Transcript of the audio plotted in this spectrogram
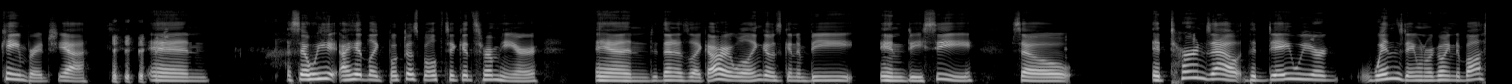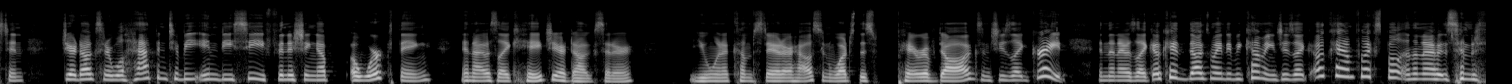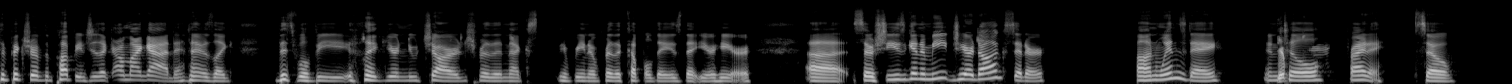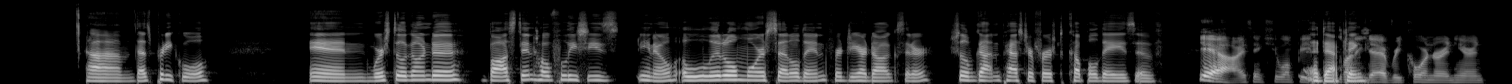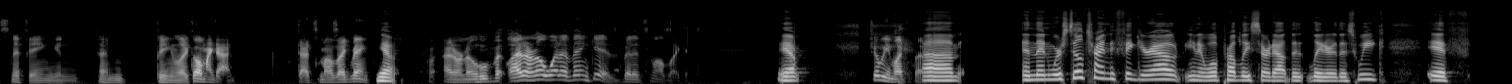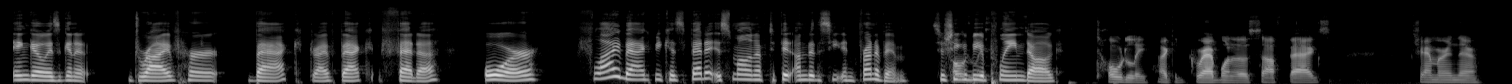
Cambridge, yeah. and so we I had like booked us both tickets from here and then it's like all right well Ingo's going to be in DC so it turns out the day we are Wednesday when we're going to Boston GR Dog Sitter will happen to be in DC finishing up a work thing and I was like hey GR Dog Sitter you want to come stay at our house and watch this pair of dogs? And she's like great. And then I was like okay the dogs might be coming. And she's like okay I'm flexible. And then I would send her the picture of the puppy and she's like oh my god. And I was like this will be like your new charge for the next you know for the couple days that you're here. Uh so she's gonna meet gr dog sitter on wednesday until friday. So um that's pretty cool. And we're still going to boston. Hopefully she's you know a little more settled in for gr dog sitter. She'll have gotten past her first couple days of yeah, I think she won't be Adapting. to every corner in here and sniffing and and being like, "Oh my god, that smells like Vink." Yeah. I don't know who. I don't know what a Vink is, but it smells like it. yep She'll be much better. Um, and then we're still trying to figure out, you know, we'll probably sort out that later this week if Ingo is going to drive her back, drive back Feta, or fly back because Feta is small enough to fit under the seat in front of him. So she could be a Totally. plane dog. totally, I could grab one of those soft bags, jam her in there.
